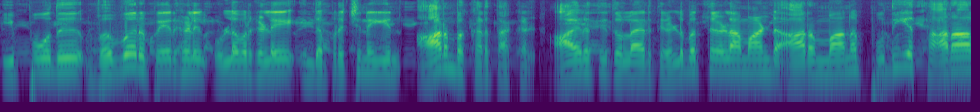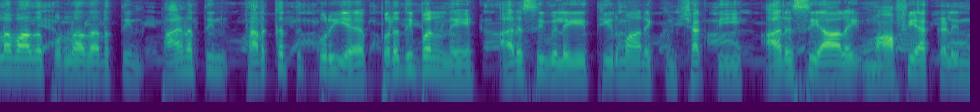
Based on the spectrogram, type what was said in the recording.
இப்போது வெவ்வேறு பெயர்களில் உள்ளவர்களே இந்த பிரச்சனையின் ஆரம்ப கர்த்தாக்கள். ஆயிரத்தி தொள்ளாயிரத்தி எழுபத்தி ஏழாம் ஆண்டு ஆரம்பமான புதிய தாராளவாத பொருளாதாரத்தின் பயணத்தின் தர்க்கத்துக்குரிய பிரதிபலனே அரிசி விலையை தீர்மானிக்கும் சக்தி அரிசி ஆலை மாஃபியாக்களின்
